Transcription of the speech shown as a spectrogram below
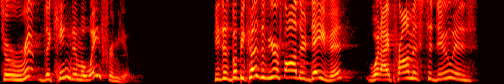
to rip the kingdom away from you. He says, But because of your father David, what I promise to do is,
